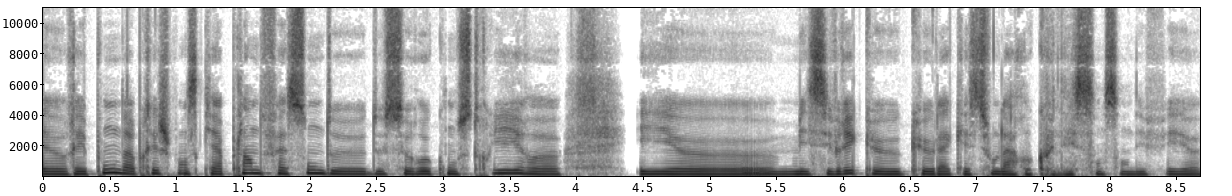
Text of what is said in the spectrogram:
euh, répondre. Après, je pense qu'il y a plein de façons de, de se reconstruire. Euh, et mais c'est vrai que, que la question de la reconnaissance, en effet,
